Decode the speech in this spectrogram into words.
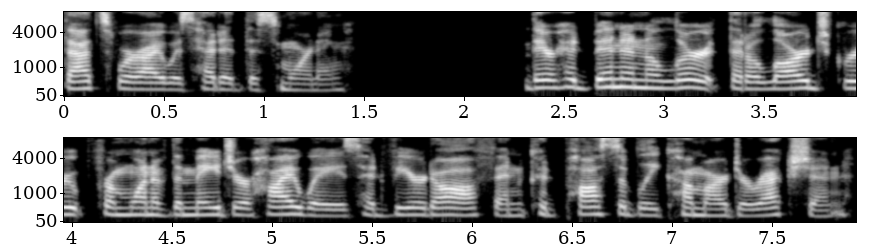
That's where I was headed this morning. There had been an alert that a large group from one of the major highways had veered off and could possibly come our direction.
